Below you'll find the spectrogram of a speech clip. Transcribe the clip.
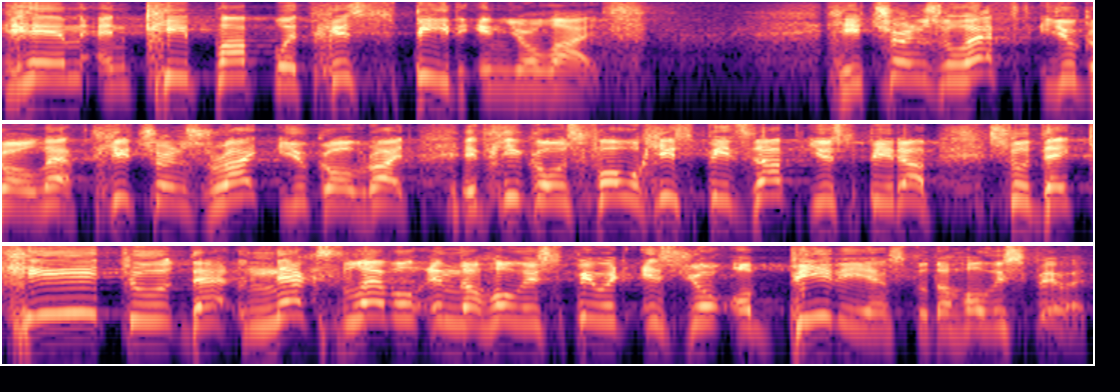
Him and keep up with His speed in your life. He turns left, you go left. He turns right, you go right. If he goes forward, he speeds up, you speed up. So the key to the next level in the Holy Spirit is your obedience to the Holy Spirit.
